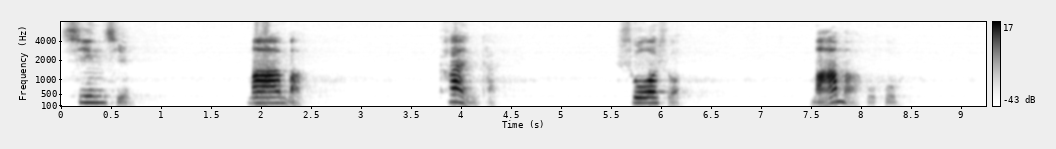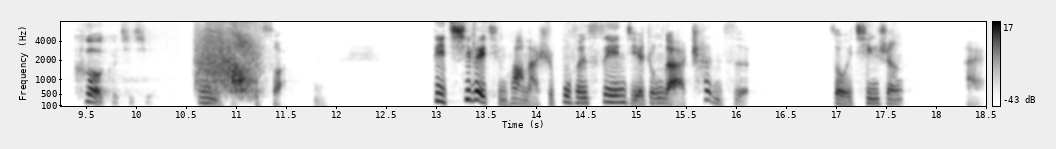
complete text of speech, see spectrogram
星星，妈妈，看看，说说，马马虎虎，客客气气。嗯，不错。嗯，第七类情况呢是部分四音节中的衬字作为轻声，哎，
